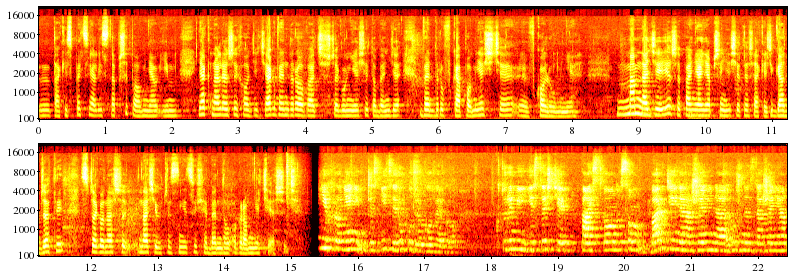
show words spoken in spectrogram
y, taki specjalista przypomniał im, jak należy chodzić, jak wędrować, szczególnie jeśli to będzie wędrówka po mieście y, w kolumnie. Mam nadzieję, że pani Ania przyniesie też jakieś gadżety, z czego nasi, nasi uczestnicy się będą ogromnie cieszyć. Niechronieni uczestnicy ruchu drogowego, którymi jesteście Państwo, no są bardziej narażeni na różne zdarzenia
